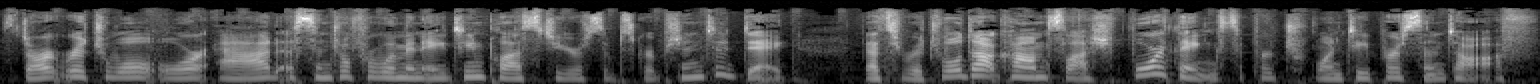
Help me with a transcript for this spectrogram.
Start ritual or add essential for women 18 plus to your subscription today. That's ritual.com slash four things for 20% off.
